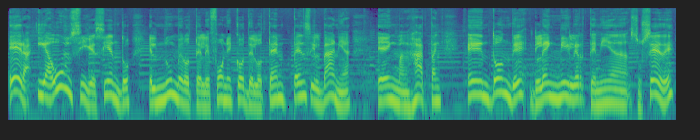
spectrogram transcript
era y aún sigue siendo el número telefónico del Hotel Pennsylvania en Manhattan, en donde Glenn Miller tenía su sede,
